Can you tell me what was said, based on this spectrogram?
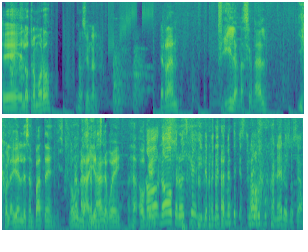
Eh, el otro Moro, Nacional. Erran. Sí, la nacional. Híjole, ahí viene el desempate. Puta, es nacional. este güey. ok. No, no, pero es que independientemente que estén ahí los bucaneros, o sea,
